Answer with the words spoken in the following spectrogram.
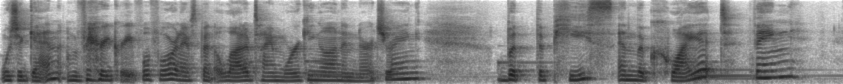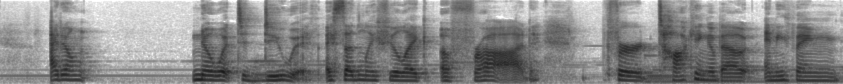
which again, I'm very grateful for and I've spent a lot of time working on and nurturing. But the peace and the quiet thing, I don't know what to do with. I suddenly feel like a fraud for talking about anything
